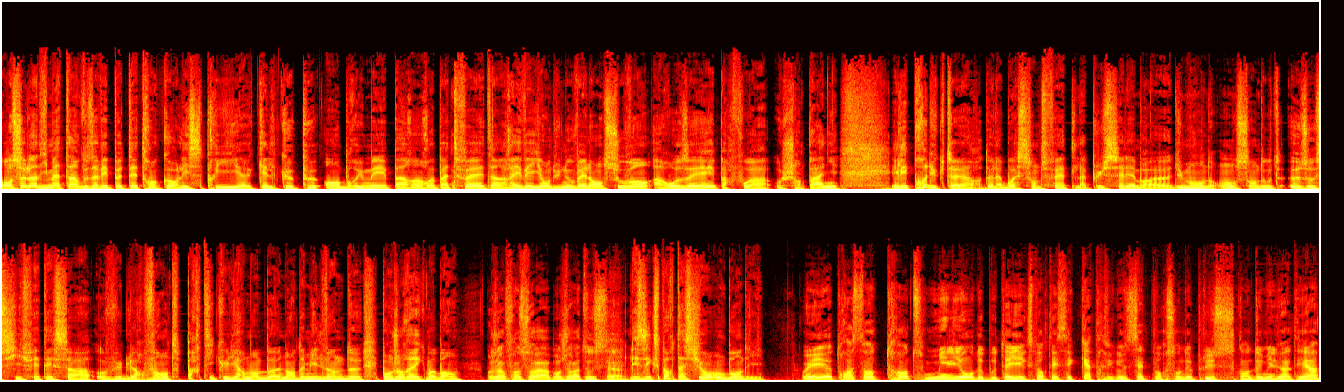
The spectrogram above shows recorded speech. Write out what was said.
En ce lundi matin, vous avez peut-être encore l'esprit quelque peu embrumé par un repas de fête, un réveillon du Nouvel An, souvent arrosé, parfois au champagne. Et les producteurs de la boisson de fête la plus célèbre du monde ont sans doute eux aussi fêté ça au vu de leur vente particulièrement bonne en 2022. Bonjour Eric Mauban. Bonjour François, bonjour à tous. Les exportations ont bondi. Oui, 330 millions de bouteilles exportées, c'est 4,7% de plus qu'en 2021.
